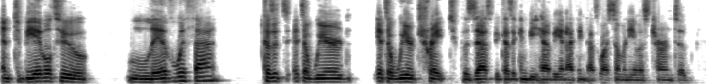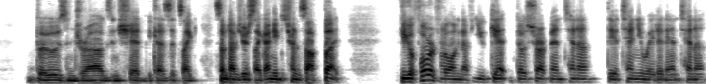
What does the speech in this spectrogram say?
and to be able to live with that because it's it's a weird it's a weird trait to possess because it can be heavy and I think that's why so many of us turn to booze and drugs and shit because it's like sometimes you're just like I need to turn this off. But if you go forward for long enough, you get those sharp antenna, the attenuated antenna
